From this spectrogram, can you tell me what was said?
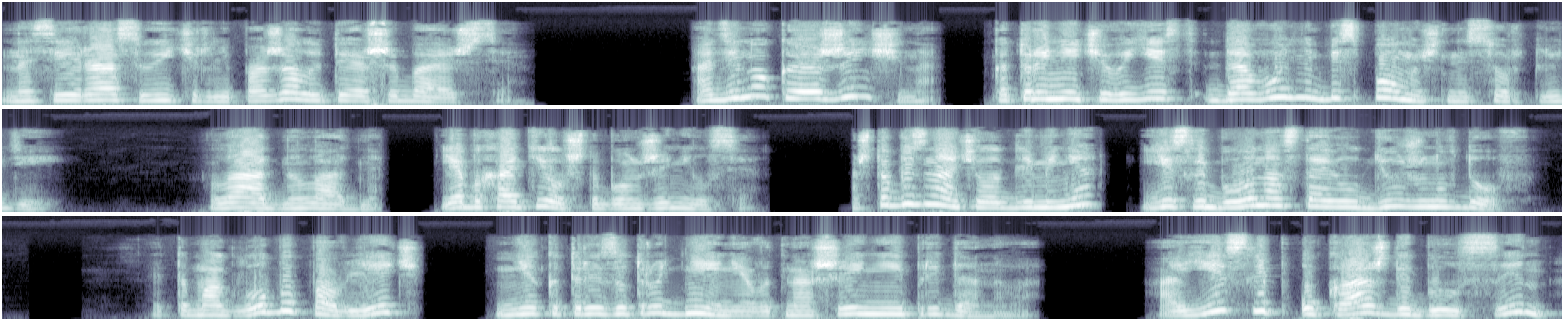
На сей раз, Уичерли, пожалуй, ты ошибаешься. Одинокая женщина, которой нечего есть, довольно беспомощный сорт людей. Ладно, ладно, я бы хотел, чтобы он женился. А что бы значило для меня, если бы он оставил дюжину вдов? Это могло бы повлечь некоторые затруднения в отношении приданого. А если б у каждой был сын,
